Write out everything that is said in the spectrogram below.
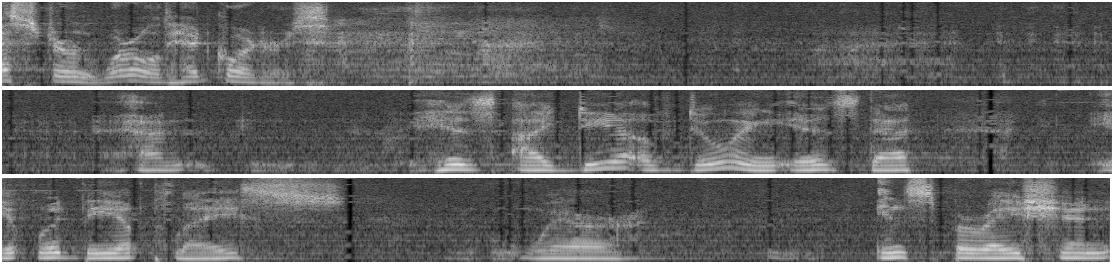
Western World Headquarters. and his idea of doing is that it would be a place where inspiration,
